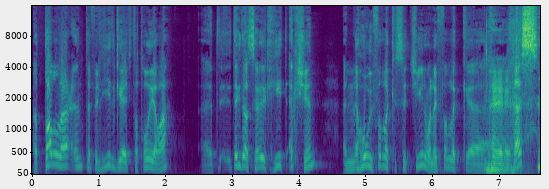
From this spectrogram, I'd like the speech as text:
تطلع أنت في ال heat gauge تطويره آه، تقدر تسوي لك heat action إنه هو يفض لك السكين ولا يفض لك آه، خس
